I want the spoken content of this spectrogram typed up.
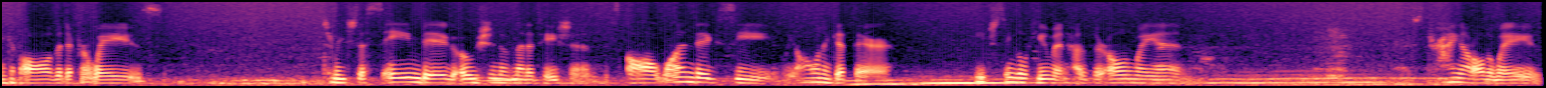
Think of all the different ways to reach the same big ocean of meditation. It's all one big sea. We all want to get there. Each single human has their own way in. Just trying out all the ways.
